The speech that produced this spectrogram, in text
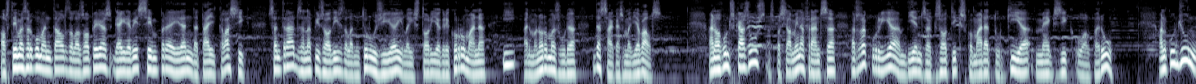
Els temes argumentals de les òperes gairebé sempre eren de tall clàssic, centrats en episodis de la mitologia i la història grecorromana i, en menor mesura, de sagues medievals. En alguns casos, especialment a França, es recorria a ambients exòtics com ara Turquia, Mèxic o el Perú. En conjunt,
